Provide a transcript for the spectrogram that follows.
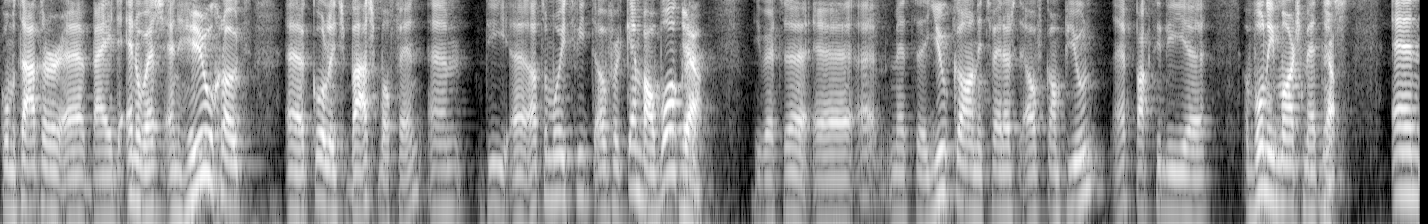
commentator bij de NOS en heel groot college basketbalfan. Ehm, die eh, had een mooie tweet over Kemba Walker. Ja. Die werd eh, eh, met UConn in 2011 kampioen. Hè, pakte die, won die March Madness. En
